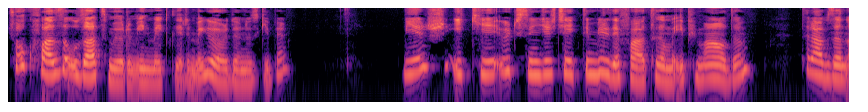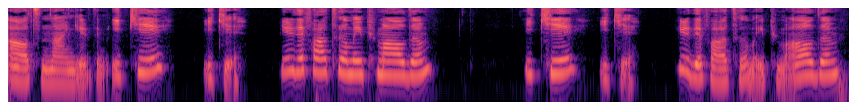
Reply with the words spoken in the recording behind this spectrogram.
Çok fazla uzatmıyorum ilmeklerimi gördüğünüz gibi. 1, 2, 3 zincir çektim. Bir defa tığıma ipimi aldım. Trabzanın altından girdim. 2, 2. Bir defa tığıma ipimi aldım. 2, 2. Bir defa tığıma ipimi aldım.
